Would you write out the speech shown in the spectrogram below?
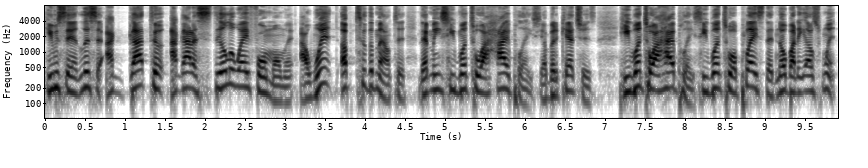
He was saying, "Listen, I got to I got to steal away for a moment. I went up to the mountain. That means he went to a high place. Y'all better catch this. He went to a high place. He went to a place that nobody else went.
